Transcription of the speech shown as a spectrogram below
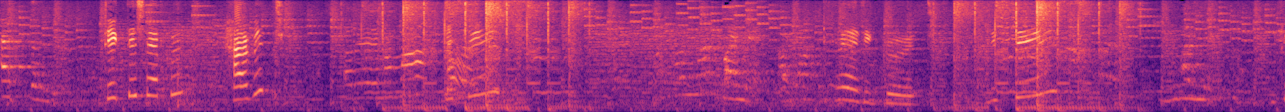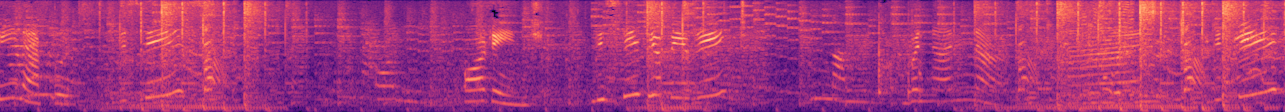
apple. Take this apple. Have it. Very good. This is. Green apple. This is. Orange. This is your favorite. Banana. This is.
